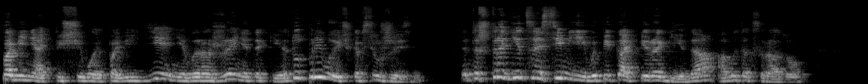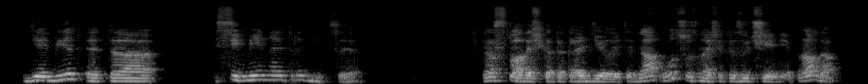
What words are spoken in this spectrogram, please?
Поменять пищевое поведение, выражения такие. Тут привычка всю жизнь. Это ж традиция семьи, выпекать пироги, да? А вы так сразу. Диабет – это семейная традиция. Раскладочка такая делаете, да? Вот что значит изучение, правда?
